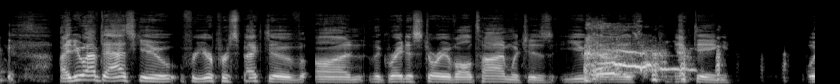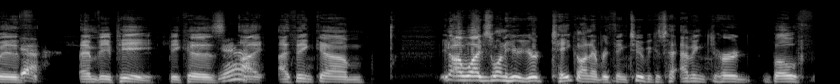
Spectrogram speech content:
I do have to ask you for your perspective on the greatest story of all time, which is you guys connecting with yeah. MVP because yeah. I I think um you know well, I just want to hear your take on everything too because having heard both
